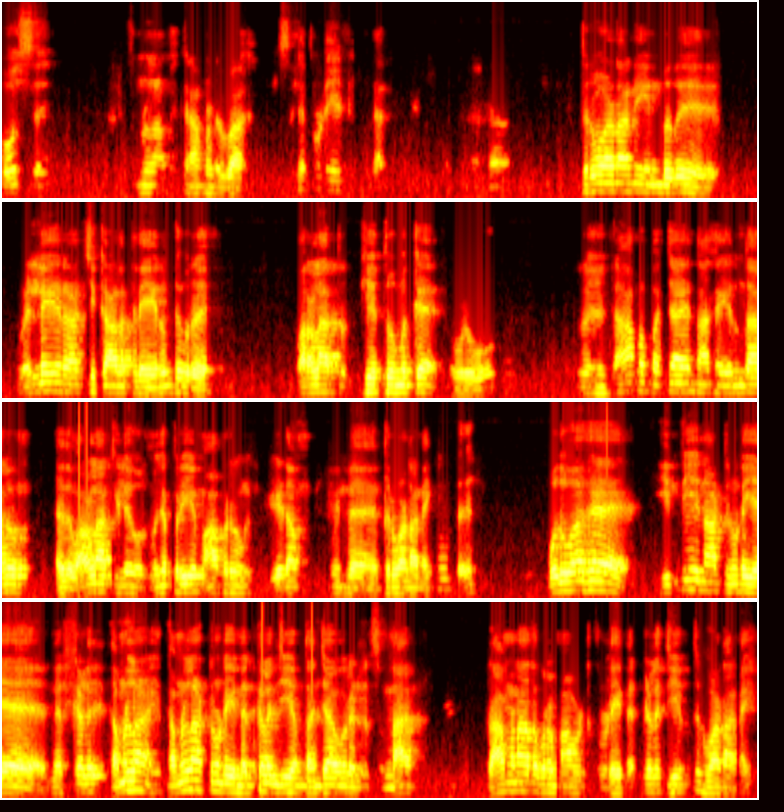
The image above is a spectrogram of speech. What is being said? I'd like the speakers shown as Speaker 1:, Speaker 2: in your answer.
Speaker 1: போஸ் சங்கத்துடைய நிறுவனர். திருவாடானை என்பது வெள்ளையர் ஆட்சி காலத்திலே இருந்து ஒரு வரலாற்று முக்கியத்துவமிக்க ஒரு ஒரு கிராம பஞ்சாயத்தாக இருந்தாலும் அது வரலாற்றிலே ஒரு மிகப்பெரிய மாபெரும் இடம் இந்த திருவாடானைக்கு உண்டு பொதுவாக இந்திய நாட்டினுடைய நெற்கள தமிழ்நா தமிழ்நாட்டினுடைய நெற்களஞ்சியம் தஞ்சாவூர் என்று சொன்னார் ராமநாதபுரம் மாவட்டத்தினுடைய நெற்களஞ்சியம் திருவாடானை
